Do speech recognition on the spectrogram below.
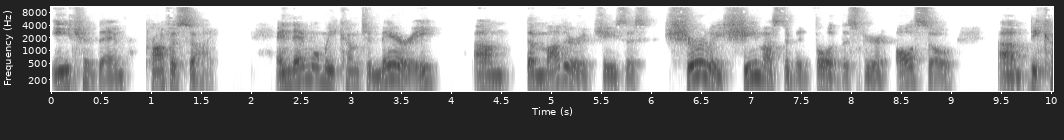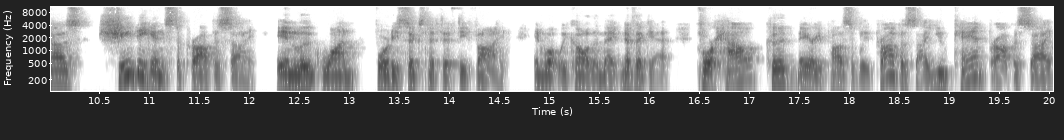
each of them prophesy. And then when we come to Mary, um, the mother of Jesus, surely she must have been full of the Spirit also, um, because she begins to prophesy in Luke 1 46 to 55 in what we call the Magnificat. For how could Mary possibly prophesy? You can't prophesy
